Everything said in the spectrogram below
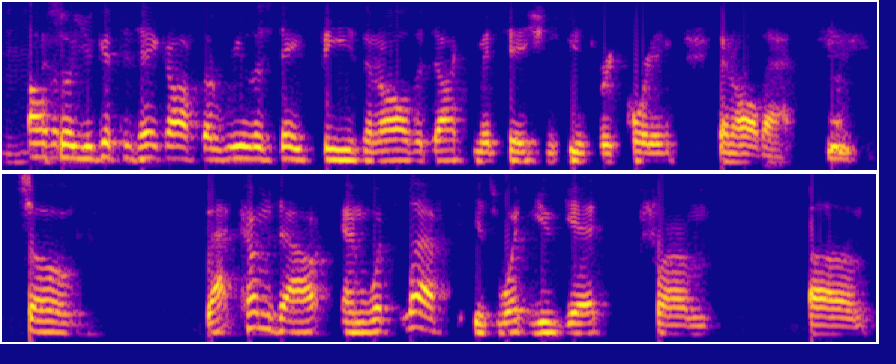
fee. Mhm. So you get to take off the real estate fees and all the documentation fees, recording and all that. Hmm. So that comes out and what's left is what you get from um,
